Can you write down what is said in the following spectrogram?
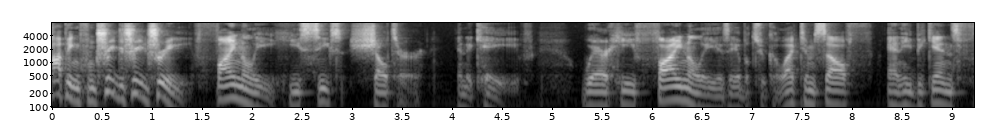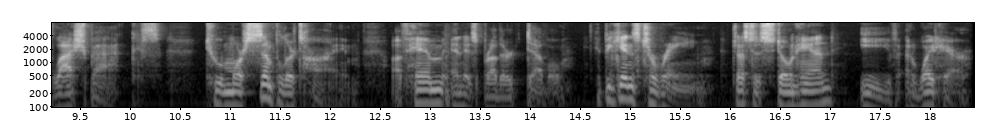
hopping from tree to tree to tree. Finally, he seeks shelter in a cave, where he finally is able to collect himself and he begins flashbacks to a more simpler time of him and his brother Devil. It begins to rain, just as Stonehand, Eve, and Whitehair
